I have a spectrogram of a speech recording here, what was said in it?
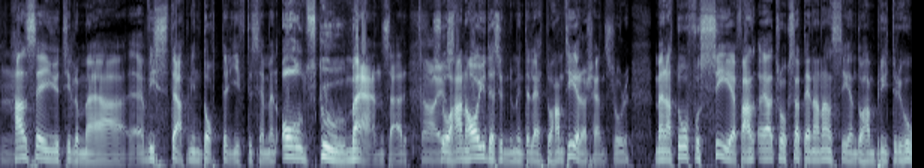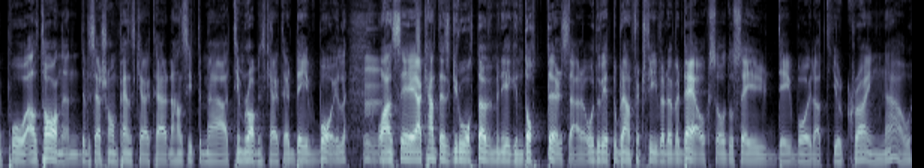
Mm. Han säger ju till och med, jag visste att min dotter gifte sig med en old school man så. Ja, så han har ju dessutom inte lätt att hantera känslor. Men att då få se, för han, jag tror också att det är en annan scen då han bryter ihop på altanen, det vill säga Sean Penns karaktär, när han sitter med Tim Robbins karaktär Dave Boyle. Mm. Och han säger jag kan inte ens gråta över min egen dotter så här. Och du vet, då blir han förtvivlad över det också. Och då säger Dave Boyle att you're crying now.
